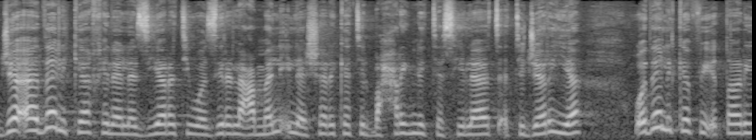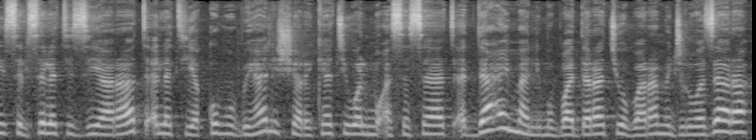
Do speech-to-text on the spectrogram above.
جاء ذلك خلال زيارة وزير العمل إلى شركة البحرين للتسهيلات التجارية وذلك في إطار سلسلة الزيارات التي يقوم بها للشركات والمؤسسات الداعمة لمبادرات وبرامج الوزارة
